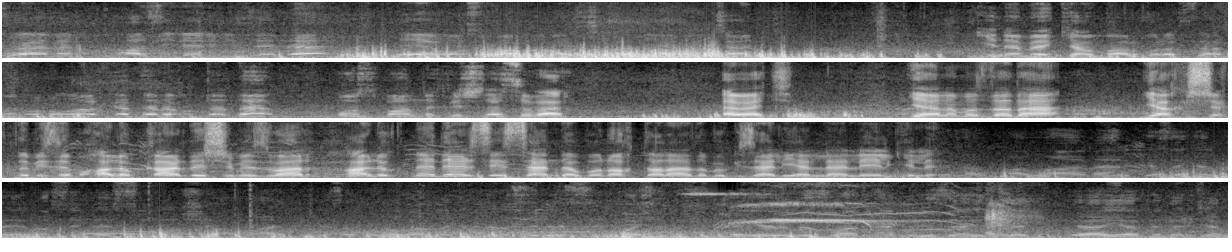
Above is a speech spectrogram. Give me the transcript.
Şu hemen az ilerimizde de e, Osmanlı Mescidi diye geçen yine mekan var burası. Hemen onun arka tarafında da Osmanlı kışlası var. Evet. Yanımızda da yakışıklı bizim Haluk kardeşimiz var. Haluk ne dersin sen de bu noktalarda bu güzel yerlerle ilgili? Allah'ım herkese gelmeyi nasip etsin inşallah. Hepinize buralarda gelmeyi nasip etsin. Başın üstünde yeriniz var. Hepinize hizmet veya yardım edeceğim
